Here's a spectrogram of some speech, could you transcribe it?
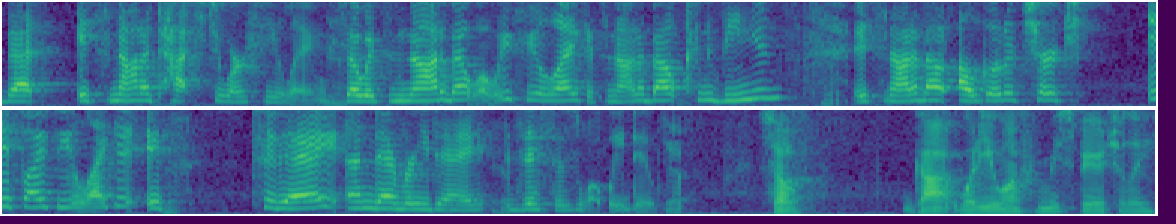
that it's not attached to our feelings. So it's not about what we feel like, it's not about convenience. It's not about I'll go to church if I feel like it. It's today and every day this is what we do. Yep. So, God, what do you want from me spiritually?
